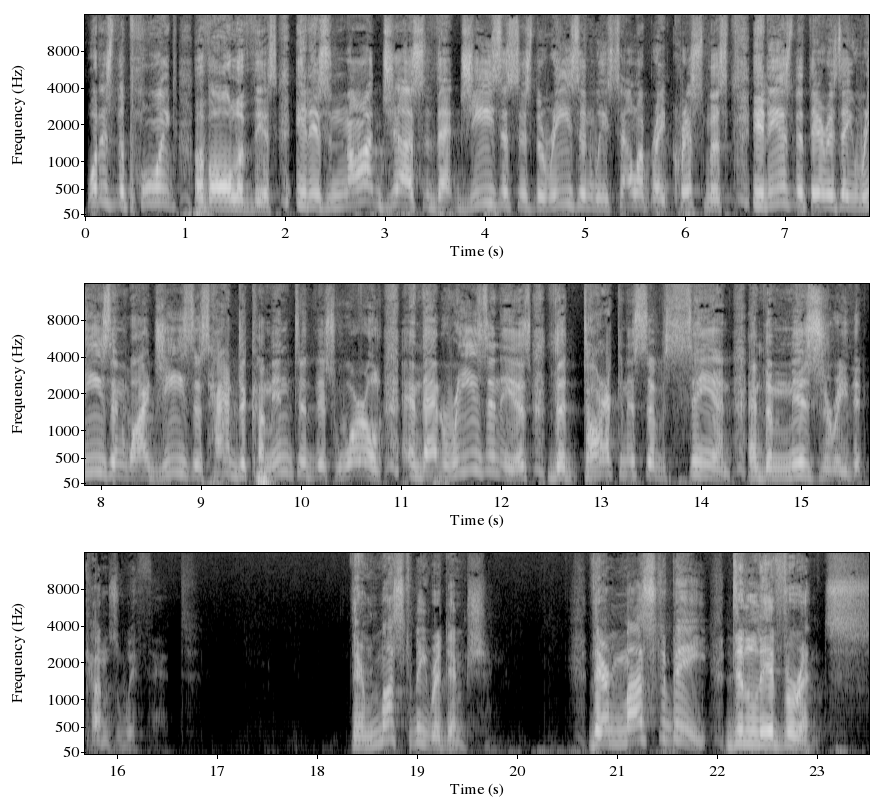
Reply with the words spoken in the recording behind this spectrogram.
What is the point of all of this? It is not just that Jesus is the reason we celebrate Christmas, it is that there is a reason why Jesus had to come into this world. And that reason is the darkness of sin and the misery that comes with it. There must be redemption. There must be deliverance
